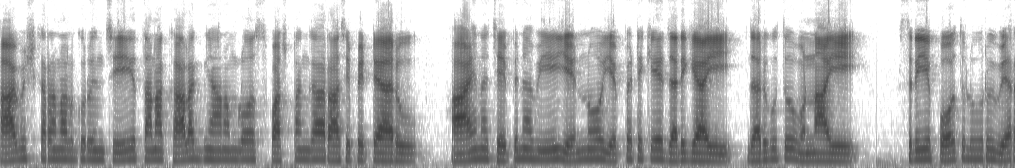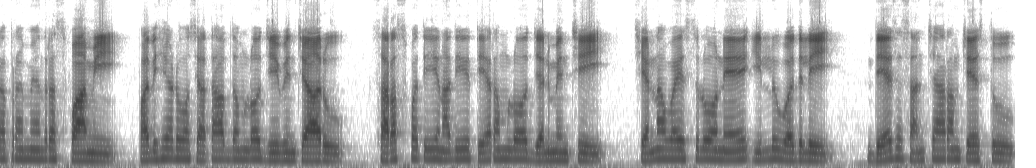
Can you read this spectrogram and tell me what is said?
ఆవిష్కరణల గురించి తన కాలజ్ఞానంలో స్పష్టంగా రాసిపెట్టారు. ఆయన చెప్పినవి ఎన్నో ఎప్పటికే జరిగాయి జరుగుతూ ఉన్నాయి. శ్రీ పోతులూరు వీరబ్రహ్మేంద్ర స్వామి పదిహేడవ శతాబ్దంలో జీవించారు. సరస్వతీ నదీ తీరంలో జన్మించి చిన్న వయసులోనే ఇల్లు వదిలి దేశ సంచారం చేస్తూ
